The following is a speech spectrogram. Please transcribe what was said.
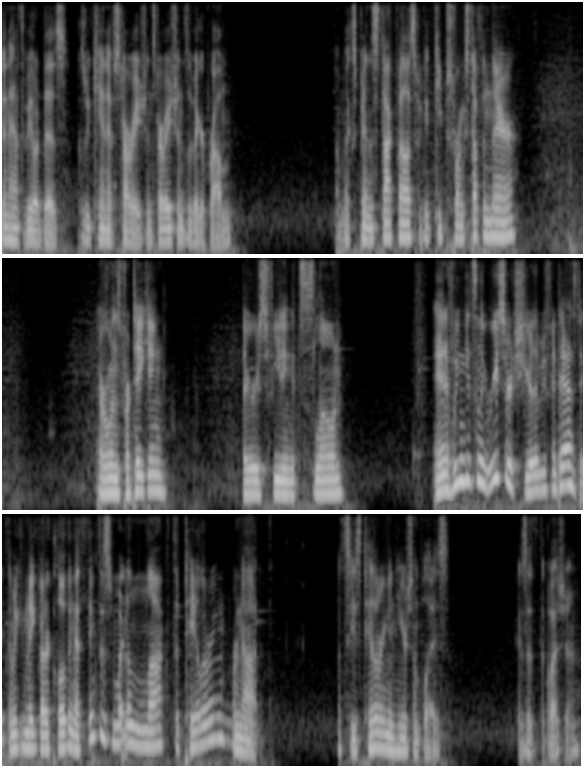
gonna have to be what it is because we can't have starvation. Starvation's the bigger problem. Gonna expand the stockpile so we can keep storing stuff in there. Everyone's partaking. Theory's feeding its Sloan. And if we can get something researched here, that'd be fantastic. Then we can make better clothing. I think this might unlock the tailoring or not. Let's see, is tailoring in here someplace? Guess that's the question.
